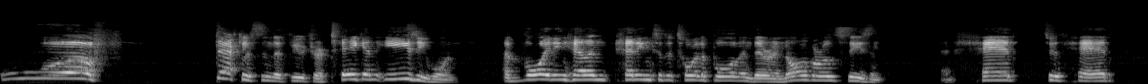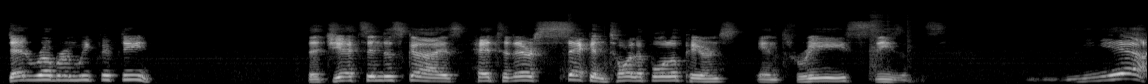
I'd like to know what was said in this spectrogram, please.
Woof! Deckless in the future, take an easy one, avoiding Helen heading to the toilet bowl in their inaugural season, and head to head dead rubber in week 15. The Jets in disguise head to their second toilet bowl appearance in three seasons. Yuck!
